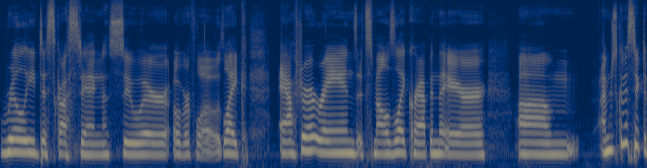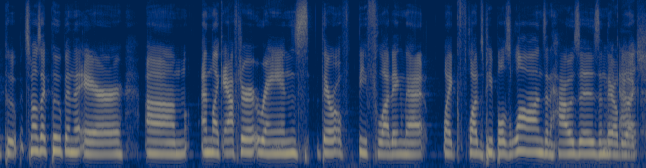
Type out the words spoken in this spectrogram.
really disgusting sewer overflows. Like, after it rains, it smells like crap in the air. Um, I'm just gonna stick to poop. It smells like poop in the air. Um, and like after it rains, there will be flooding that like floods people's lawns and houses, and Oh there'll be like gosh.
